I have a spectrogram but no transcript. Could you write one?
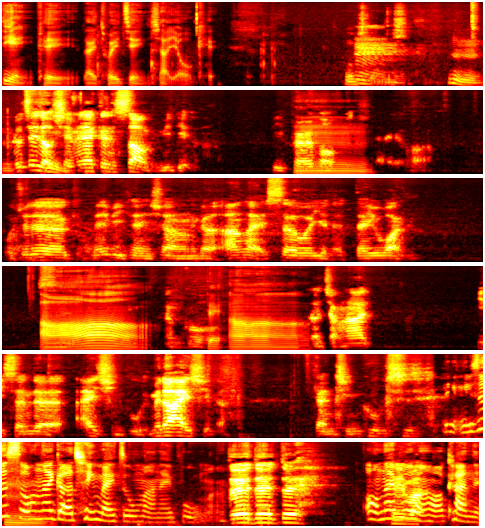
电影可以来推荐一下也 OK。嗯嗯，就这首前面再更少女一点，比 Purple 比起来的话，我觉得 maybe 可以像那个安海瑟薇演的 Day One。哦，看过对啊，要讲他一生的爱情故事，没到爱情的感情故事。你你是说那个青梅竹马那部吗？对对对。哦，那部很好看呢。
